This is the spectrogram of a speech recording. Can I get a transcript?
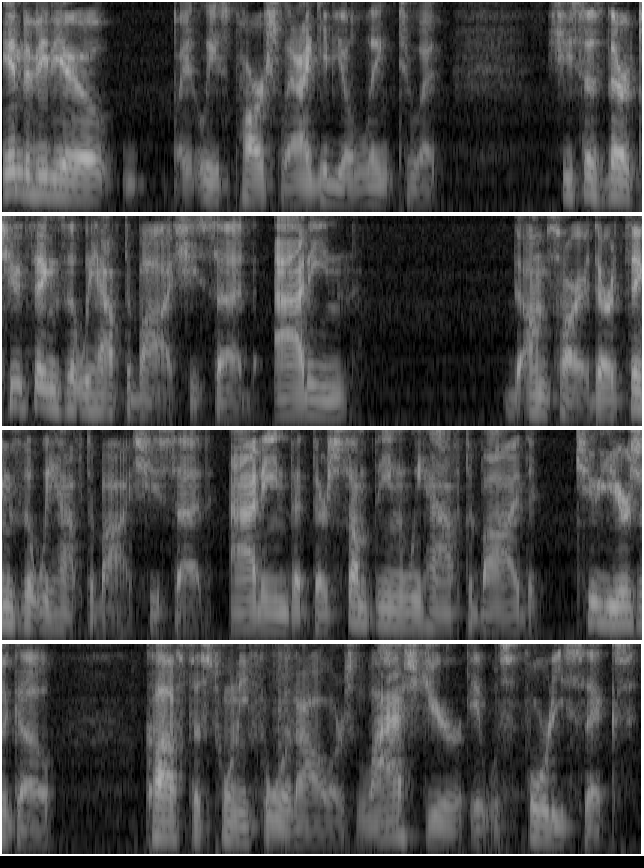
In the video, at least partially, and I give you a link to it, she says there are two things that we have to buy. She said, adding, I'm sorry, there are things that we have to buy. She said, adding that there's something we have to buy that two years ago cost us $24. Last year it was 46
